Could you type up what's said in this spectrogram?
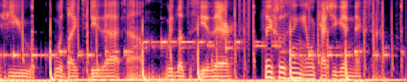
if you would like to do that, um, we'd love to see you there. Thanks for listening, and we'll catch you again next time.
